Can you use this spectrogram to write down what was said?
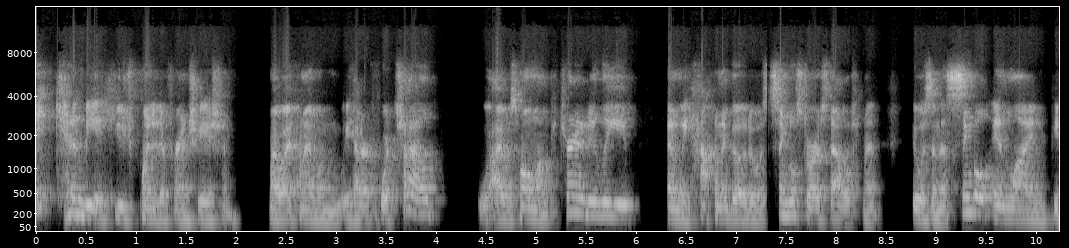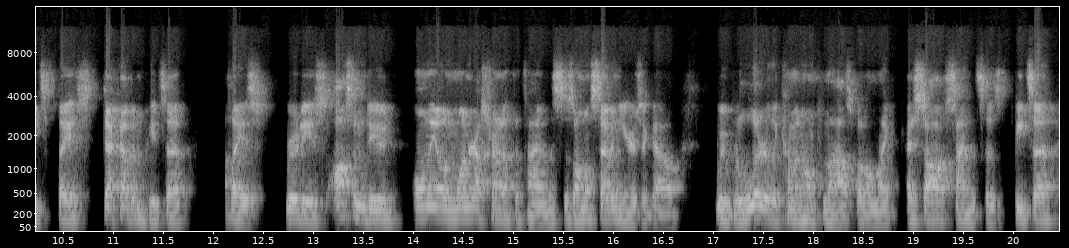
it can be a huge point of differentiation. My wife and I, when we had our fourth child, I was home on paternity leave and we happened to go to a single store establishment. It was in a single inline pizza place, deck oven pizza place. Rudy's awesome dude, only owned one restaurant at the time. This is almost seven years ago. We were literally coming home from the hospital. I'm like, I saw a sign that says pizza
